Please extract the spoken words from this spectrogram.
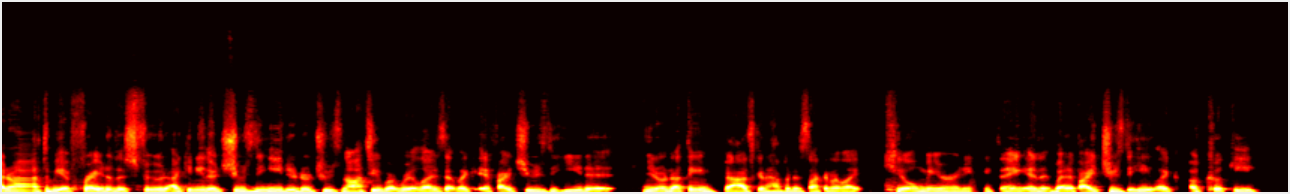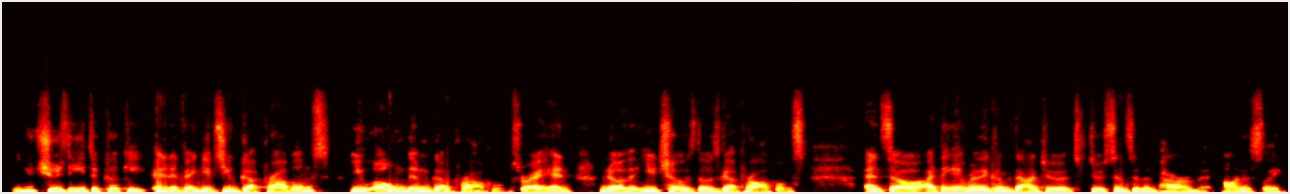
i don't have to be afraid of this food. I can either choose to eat it or choose not to but realize that like if i choose to eat it you know nothing bad's gonna happen. It's not gonna like kill me or anything. And but if i choose to eat like a cookie you choose to eat the cookie. And if it gives you gut problems you own them gut problems right? And know that you chose those gut problems. And so I think it really comes down to to a sense of empowerment, honestly.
